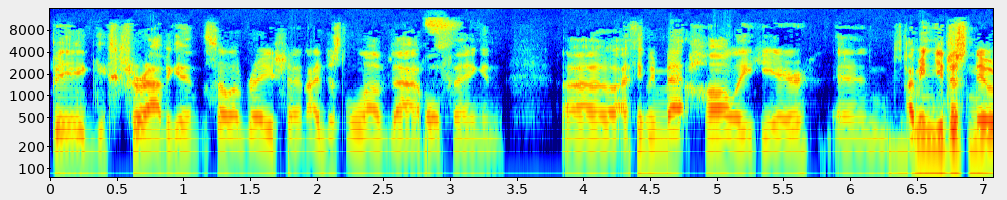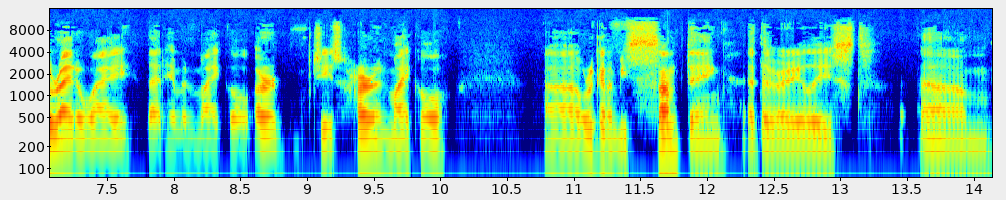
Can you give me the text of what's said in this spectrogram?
big, extravagant celebration. I just love that whole thing, and uh, I think we met Holly here, and I mean, you just knew right away that him and Michael, or geez, her and Michael, uh, were gonna be something at the very least. Um,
